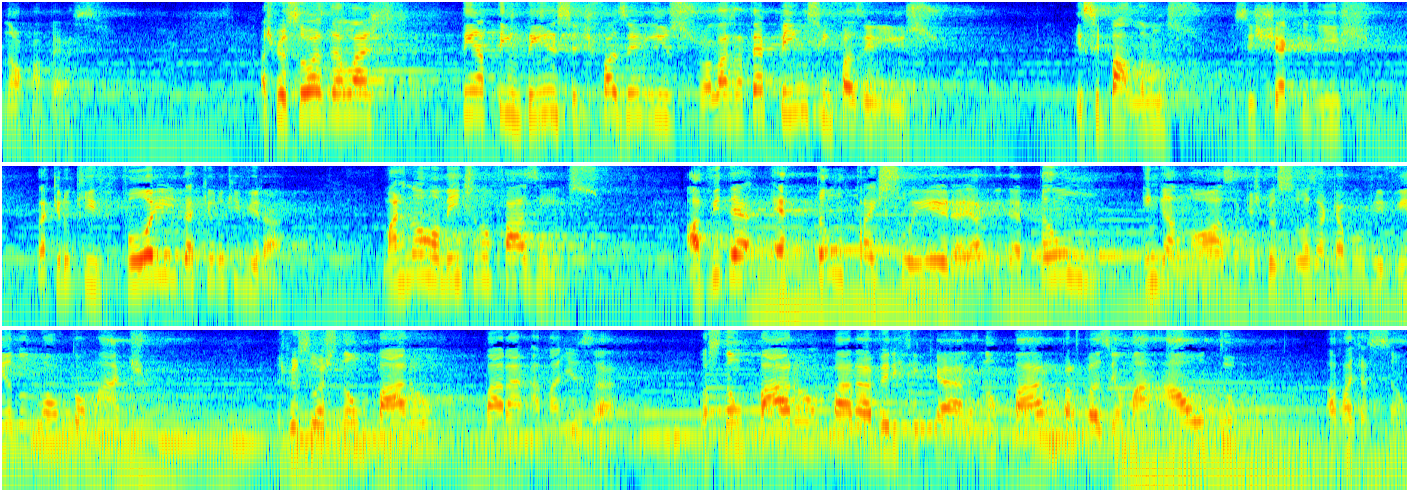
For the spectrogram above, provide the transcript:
Não acontece. As pessoas elas têm a tendência de fazer isso, elas até pensam em fazer isso. Esse balanço, esse checklist daquilo que foi e daquilo que virá. Mas normalmente não fazem isso. A vida é tão traiçoeira, a vida é tão enganosa que as pessoas acabam vivendo no automático. As pessoas não param para analisar, elas não param para verificar, elas não param para fazer uma autoavaliação.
